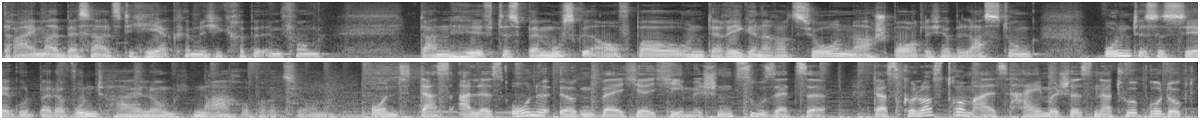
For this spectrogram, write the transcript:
dreimal besser als die herkömmliche Grippeimpfung. Dann hilft es beim Muskelaufbau und der Regeneration nach sportlicher Belastung und es ist sehr gut bei der Wundheilung nach Operationen. Und das alles ohne irgendwelche chemischen Zusätze. Das Kolostrum als heimisches Naturprodukt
